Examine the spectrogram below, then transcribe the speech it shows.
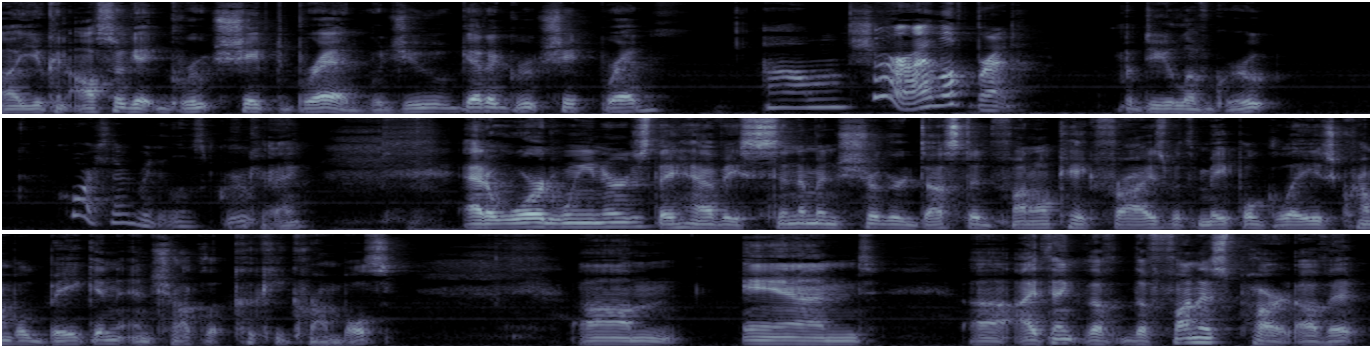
Uh, you can also get Groot shaped bread. Would you get a Groot shaped bread? Um, sure, I love bread. But do you love Groot? Of course, everybody loves Groot. Okay. At Award Wieners, they have a cinnamon sugar dusted funnel cake fries with maple glaze, crumbled bacon, and chocolate cookie crumbles. Um, and uh, I think the the funnest part of it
